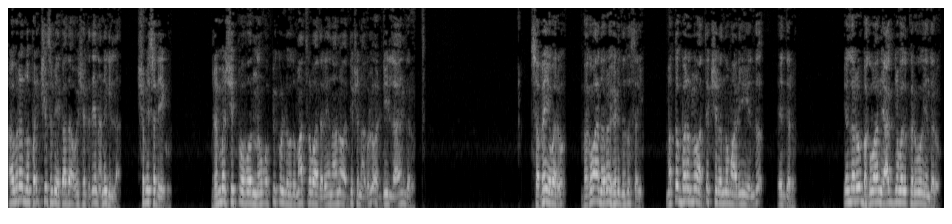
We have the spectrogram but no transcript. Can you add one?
ಅವರನ್ನು ಪರೀಕ್ಷಿಸಬೇಕಾದ ಅವಶ್ಯಕತೆ ನನಗಿಲ್ಲ. ಶ್ರಮಿಸಬೇಕು ಬ್ರಹ್ಮಶಿತ್ವವನ್ನು ಒಪ್ಪಿಕೊಳ್ಳುವುದು ಮಾತ್ರವಾದರೆ ನಾನು ಅಧ್ಯಕ್ಷನಾಗಲು ಅಡ್ಡಿಲ್ಲ ಎಂದರು. ಸಭೆಯವರು, ಭಗವಾನರು ಹೇಳಿದುದು ಸರಿ. ಮತ್ತೊಬ್ಬರನ್ನು ಅಧ್ಯಕ್ಷರನ್ನು ಮಾಡಿ ಎಂದು ಎಂದರು. ಎಲ್ಲರೂ ಭಗವಾನ್ ಯಾಜ್ಞವಲ್ಕರು ಎಂದರು.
